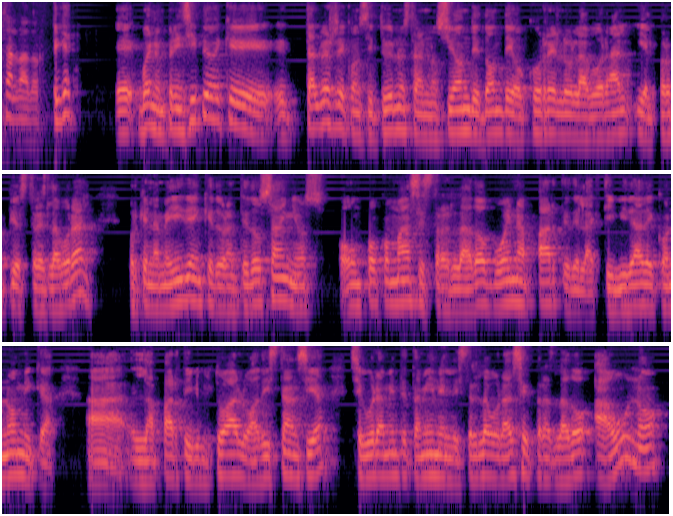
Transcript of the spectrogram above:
Salvador? Fíjate, eh, bueno, en principio hay que eh, tal vez reconstituir nuestra noción de dónde ocurre lo laboral y el propio estrés laboral, porque en la medida en que durante dos años o un poco más se trasladó buena parte de la actividad económica a la parte virtual o a distancia, seguramente también el estrés laboral se trasladó a uno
